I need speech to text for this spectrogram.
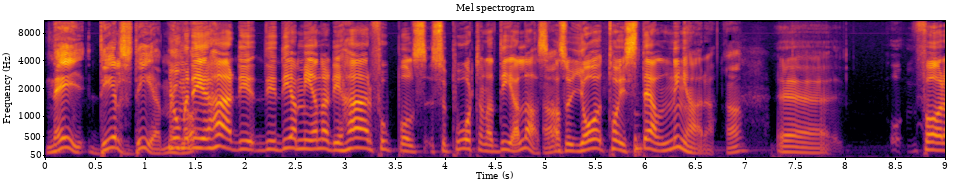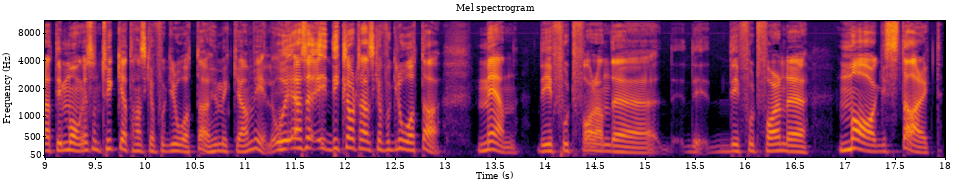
Nej, dels det. Men jo jag... men det är, här, det, det är det jag menar, det är här fotbollssupporterna delas. Ja. Alltså jag tar ju ställning här. Ja. Eh, för att det är många som tycker att han ska få gråta hur mycket han vill. Och alltså, det är klart att han ska få gråta, men det är fortfarande, det, det är fortfarande magstarkt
